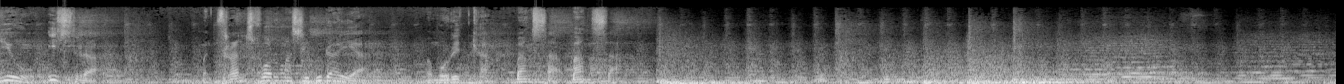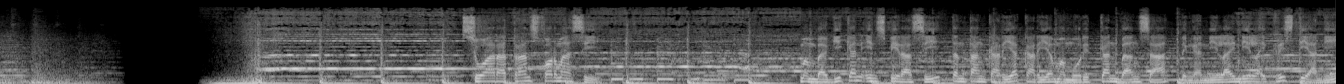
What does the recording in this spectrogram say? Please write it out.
Radio Isra mentransformasi budaya, memuridkan bangsa-bangsa. Suara Transformasi Membagikan inspirasi tentang karya-karya memuridkan bangsa dengan nilai-nilai Kristiani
